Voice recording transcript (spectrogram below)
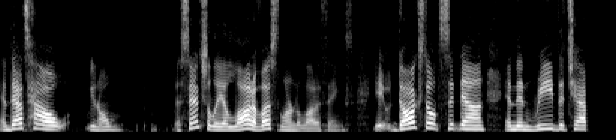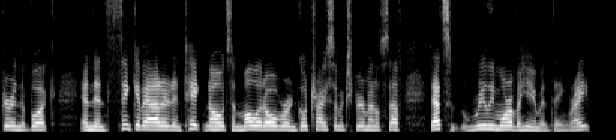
And that's how, you know, essentially a lot of us learned a lot of things. Dogs don't sit down and then read the chapter in the book and then think about it and take notes and mull it over and go try some experimental stuff. That's really more of a human thing, right?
